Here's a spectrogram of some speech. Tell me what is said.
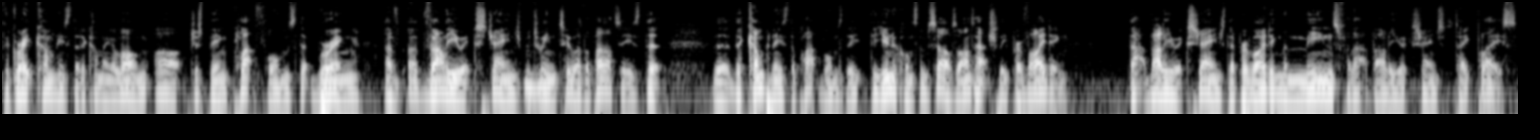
the great companies that are coming along are just being platforms that bring a, a value exchange mm-hmm. between mm-hmm. two other parties that the the companies, the platforms, the the unicorns themselves aren't actually providing that value exchange. They're providing the means for that value exchange to take place,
